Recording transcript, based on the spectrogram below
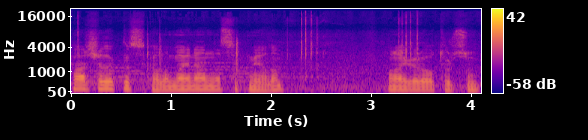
Karşılıklı sıkalım, aynı anda sıkmayalım. Ona göre otursun.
